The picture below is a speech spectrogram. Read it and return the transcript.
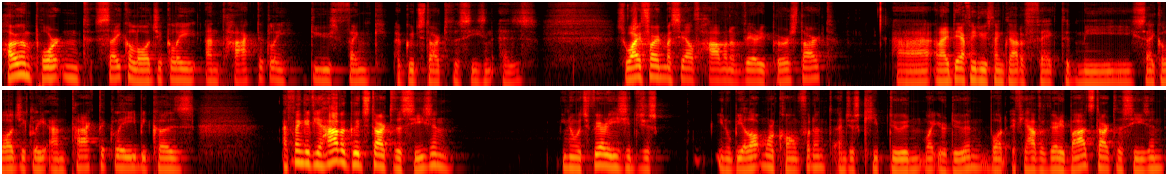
How important psychologically and tactically do you think a good start to the season is? So I found myself having a very poor start. Uh, and I definitely do think that affected me psychologically and tactically because I think if you have a good start to the season, you know, it's very easy to just, you know, be a lot more confident and just keep doing what you're doing. But if you have a very bad start to the season,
